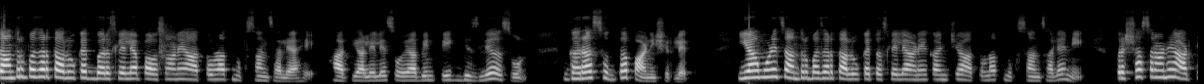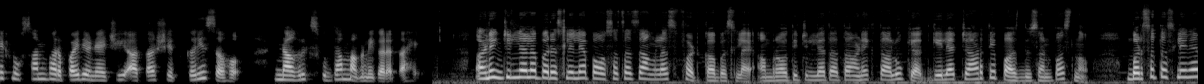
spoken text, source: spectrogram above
चांदूर बाजार तालुक्यात बरसलेल्या पावसाने आतोनात नुकसान झाले आहे. हाती आलेले सोयाबीन पीक भिजले असून घरात सुद्धा पाणी शिरलेत. यामुळे चांदूर बाजार तालुक्यात असलेल्या अनेकांचे आतोनात नुकसान झाल्याने प्रशासनाने आर्थिक नुकसान भरपाई देण्याची आता शेतकरीसह नागरिक सुद्धा मागणी करत आहे. अनेक जिल्ह्याला बरसलेल्या पावसाचा चांगलाच फटका बसलाय. अमरावती जिल्ह्यात आता अनेक तालुक्यात गेल्या चार ते पाच दिवसांपासून बरसत असलेल्या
